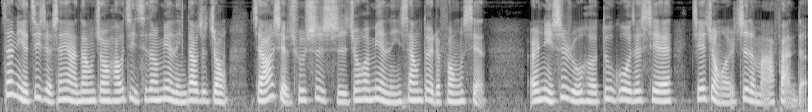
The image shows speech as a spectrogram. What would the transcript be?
在你的记者生涯当中，好几次都面临到这种只要写出事实就会面临相对的风险，而你是如何度过这些接踵而至的麻烦的？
